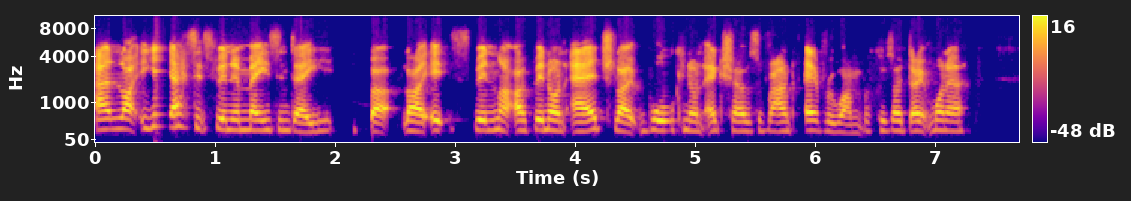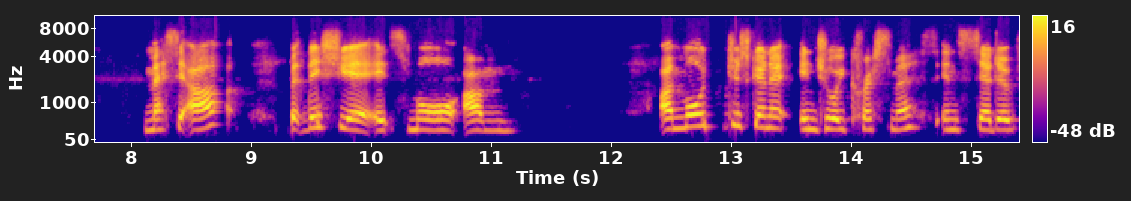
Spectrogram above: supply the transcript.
and like, yes, it's been an amazing day, but like, it's been like, I've been on edge, like walking on eggshells around everyone because I don't want to mess it up. But this year, it's more, um, I'm more just going to enjoy Christmas instead of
